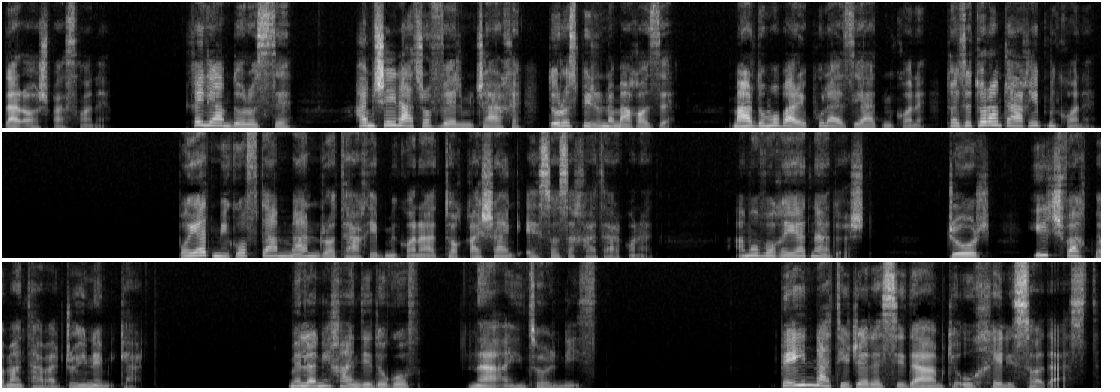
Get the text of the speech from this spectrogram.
در آشپزخانه. خیلی هم درسته. همیشه این اطراف ول میچرخه. درست بیرون مغازه. مردم رو برای پول اذیت می‌کنه. تازه تو هم تعقیب می‌کنه. باید می‌گفتم من را تعقیب می‌کند تا قشنگ احساس خطر کند. اما واقعیت نداشت. جورج هیچ وقت به من توجهی نمی‌کرد. ملانی خندید و گفت نه اینطور نیست. به این نتیجه رسیدم که او خیلی ساده است.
